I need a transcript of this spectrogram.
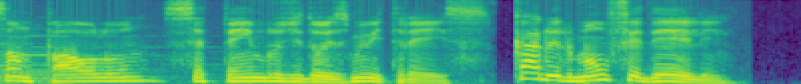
São Paulo, setembro de 2003. Caro irmão Fedele,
